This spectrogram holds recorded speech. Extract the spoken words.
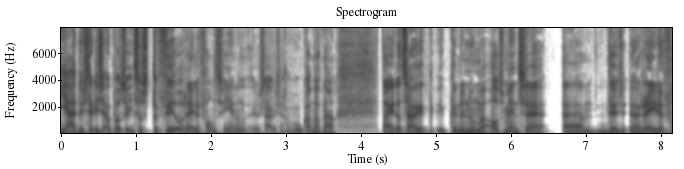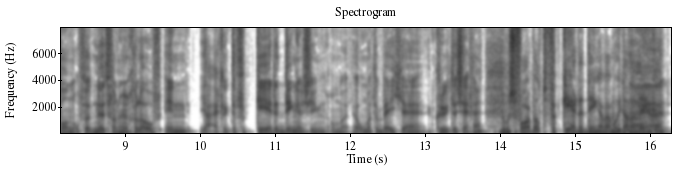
Ja, dus er is ook wel zoiets als te veel relevantie. En dan zou je zeggen, hoe kan dat nou? Nou ja, dat zou je kunnen noemen als mensen ehm, de reden van of het nut van hun geloof in ja, eigenlijk de verkeerde dingen zien. Om, om het een beetje cru te zeggen. Noem eens een voorbeeld. Verkeerde dingen, waar moet je dan Nou aan ja, denken?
